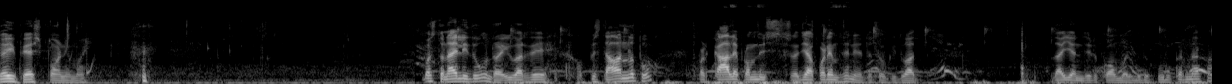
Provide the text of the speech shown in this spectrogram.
ગઈ ભેંસ પાણીમાં. બસ તો નાઈ લીધું રવિવાર છે. ઓફિસ તો આવવાનું નહોતું, પણ કાલે પ્રમ દિવસ રજા પડે એમ છે ને, એટલે તો કીધું આજ દાયા ને કોમ બધું પૂરું કરી નાખો.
